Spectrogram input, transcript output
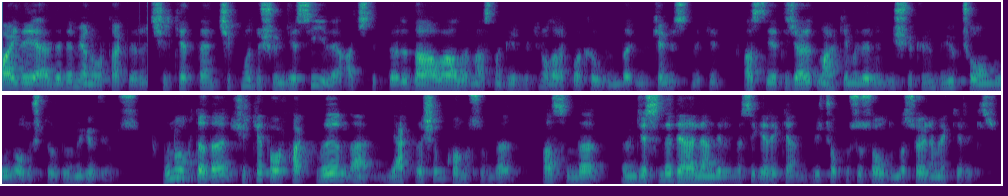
faydayı elde edemeyen ortakların şirketten çıkma düşüncesiyle açtıkları davaların aslında bir bütün olarak bakıldığında ülkemizdeki asliye ticaret mahkemelerinin iş yükünün büyük çoğunluğunu oluşturduğunu görüyoruz. Bu noktada şirket ortaklığına yaklaşım konusunda aslında öncesinde değerlendirilmesi gereken birçok husus olduğunu söylemek gerekir.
